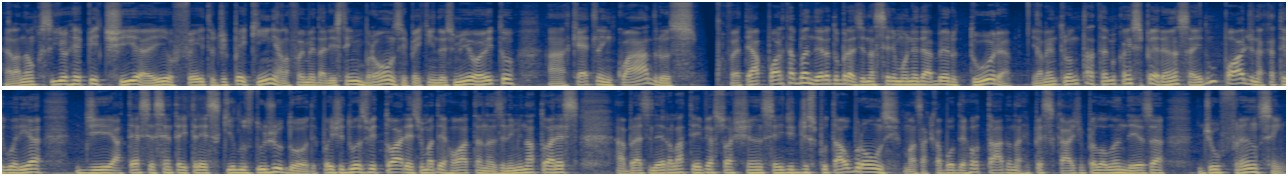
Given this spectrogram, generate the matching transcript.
ela não conseguiu repetir aí o feito de Pequim, ela foi medalhista em bronze em Pequim 2008. A Kathleen Quadros foi até a porta-bandeira do Brasil na cerimônia de abertura e ela entrou no tatame com a esperança aí de um pódio na categoria de até 63 quilos do judô. Depois de duas vitórias e uma derrota nas eliminatórias, a brasileira ela teve a sua chance aí de disputar o bronze, mas acabou derrotada na repescagem pela holandesa Jules Fransen.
